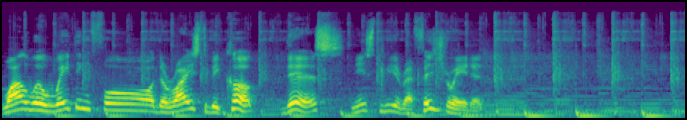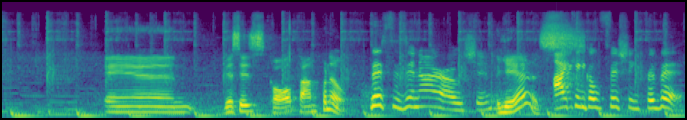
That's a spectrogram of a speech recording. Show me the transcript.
While we're waiting for the rice to be cooked, this needs to be refrigerated. And this is called pompano. This is in our ocean. Yes. I can go fishing for this.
